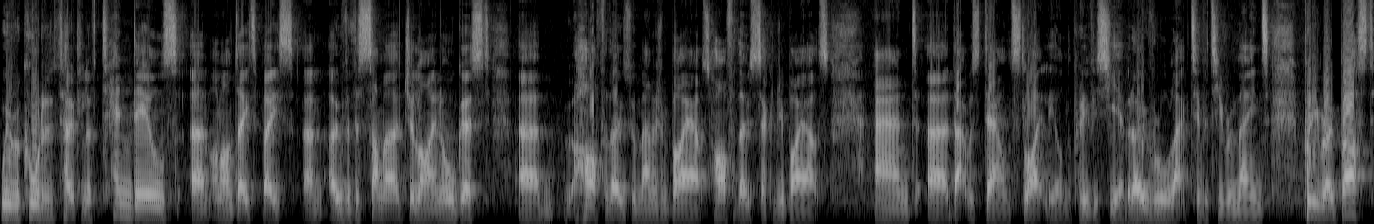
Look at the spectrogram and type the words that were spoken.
We recorded a total of 10 deals um, on our database um, over the summer, July and August. Um, half of those were management buyouts, half of those secondary buyouts, and uh, that was down slightly on the previous year, but overall activity remains pretty robust.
